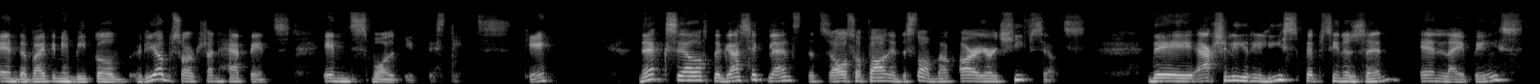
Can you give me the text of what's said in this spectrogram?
And the vitamin B12 reabsorption happens in small intestines. Okay. Next cell of the gastric glands that's also found in the stomach are your chief cells. They actually release pepsinogen and lipase.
